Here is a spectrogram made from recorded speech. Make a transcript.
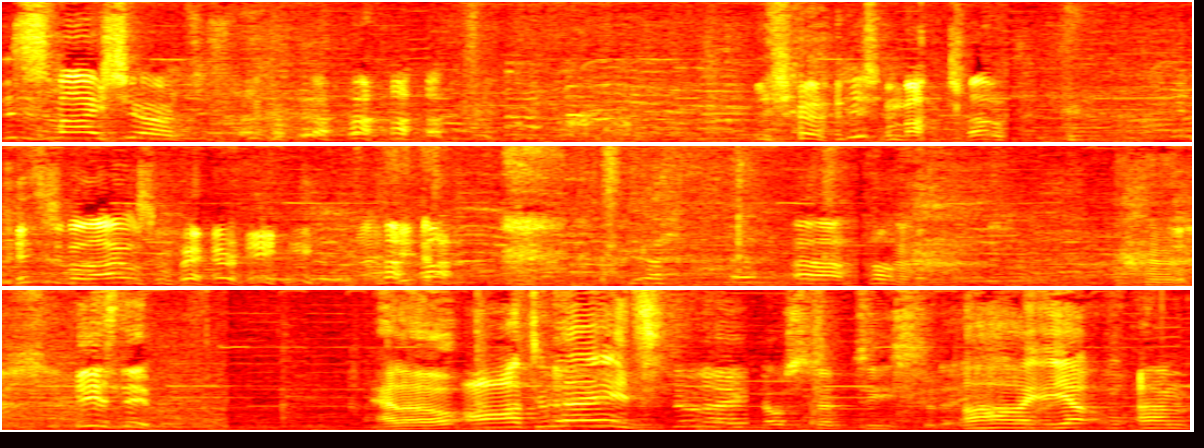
This is my shirt. These are my clothes. This is what I was wearing. Here's the. Hello. Oh, too late. Too late. No striptease today. Oh yeah. Um,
